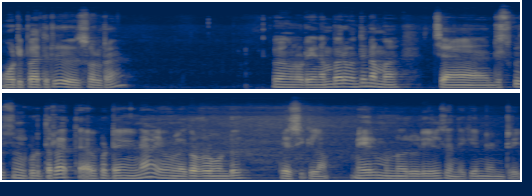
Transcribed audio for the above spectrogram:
ஓட்டி பார்த்துட்டு சொல்கிறேன். இவங்களுடைய நம்பர் வந்து நம்ம சே டிஸ்கிரிப்ஷனில் கொடுத்துட்ற தேவைப்பட்டீங்கன்னா இவங்களை தொடர்பு கொண்டு பேசிக்கலாம். மேலும் முன்னொரு வீடியோவில் சந்திக்க நன்றி.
